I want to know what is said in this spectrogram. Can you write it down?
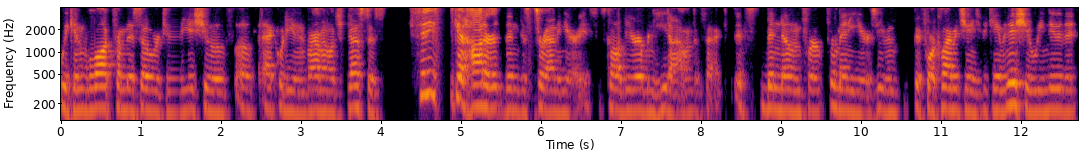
we can walk from this over to the issue of, of equity and environmental justice. Cities get hotter than the surrounding areas. It's called the urban heat island effect. It's been known for, for many years, even before climate change became an issue. We knew that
